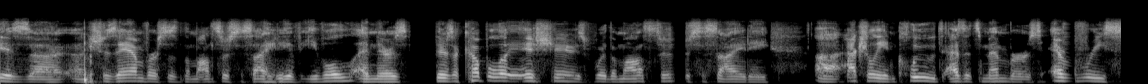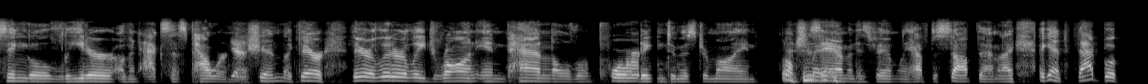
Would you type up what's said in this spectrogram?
is uh, uh, Shazam versus the Monster Society of Evil. And there's there's a couple of issues where the Monster Society uh, actually includes as its members every single leader of an Axis Power nation. Like they're they're literally drawn in panel reporting to Mister Mind. Oh, And Shazam man. and his family have to stop them. And I again, that book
